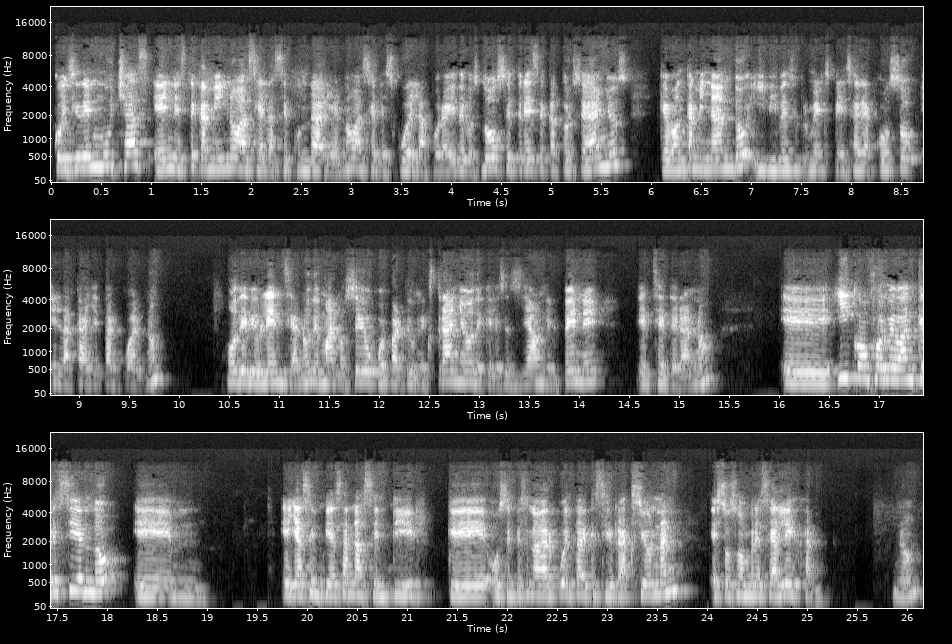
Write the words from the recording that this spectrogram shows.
coinciden muchas en este camino hacia la secundaria, ¿no? Hacia la escuela, por ahí de los 12, 13, 14 años, que van caminando y viven su primera experiencia de acoso en la calle tal cual, ¿no? O de violencia, ¿no? De manoseo por parte de un extraño, de que les enseñaron el pene, etcétera, ¿no? Eh, y conforme van creciendo, ellas empiezan a sentir que, o se empiezan a dar cuenta de que si reaccionan, estos hombres se alejan, ¿no?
